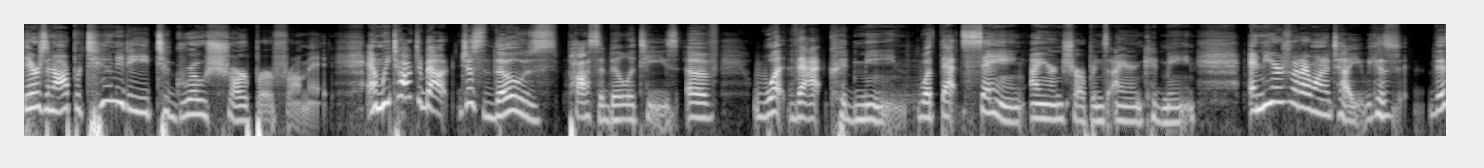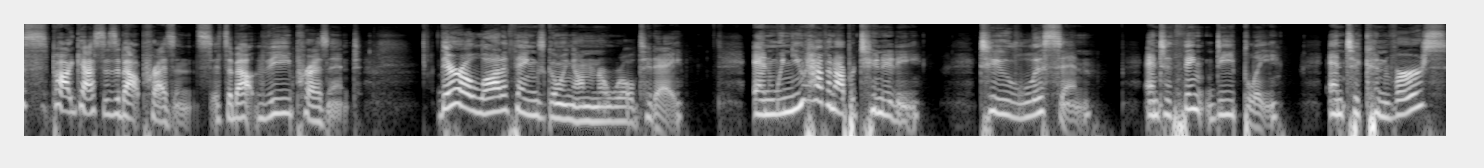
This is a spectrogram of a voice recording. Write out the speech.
there's an opportunity to grow sharper from it. And we talked about just those possibilities of what that could mean, what that saying, iron sharpens iron, could mean. And here's what I want to tell you because this podcast is about presence, it's about the present. There are a lot of things going on in our world today. And when you have an opportunity to listen and to think deeply and to converse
